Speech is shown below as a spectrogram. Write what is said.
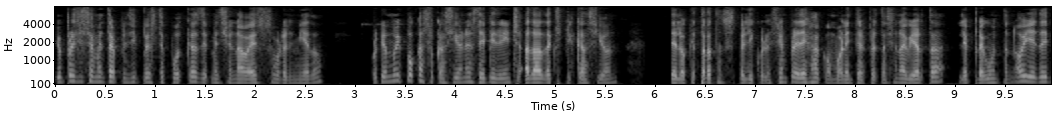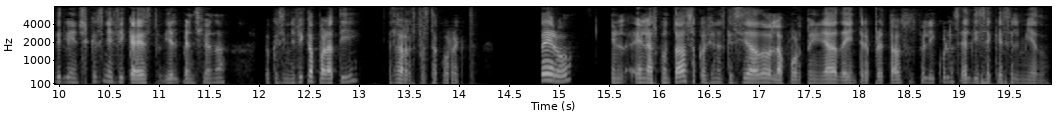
Yo precisamente al principio de este podcast mencionaba eso sobre el miedo, porque en muy pocas ocasiones David Lynch ha dado explicación de lo que tratan sus películas. Siempre deja como la interpretación abierta, le preguntan, oye David Lynch, ¿qué significa esto? Y él menciona, lo que significa para ti es la respuesta correcta. Pero en, las contadas ocasiones que se ha dado la oportunidad de interpretar sus películas, él dice que es el miedo.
